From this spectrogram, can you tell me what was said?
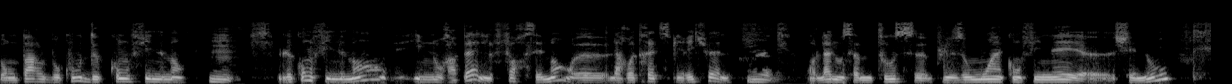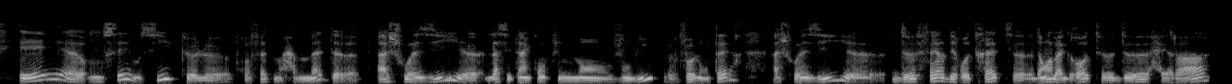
on parle beaucoup de confinement. Hmm. Le confinement, il nous rappelle forcément euh, la retraite spirituelle. là, nous sommes tous euh, plus ou moins confinés euh, chez nous. Et on sait aussi que le prophète Mohammed a choisi, là c'est un confinement voulu, volontaire, a choisi de faire des retraites dans la grotte de Hira.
